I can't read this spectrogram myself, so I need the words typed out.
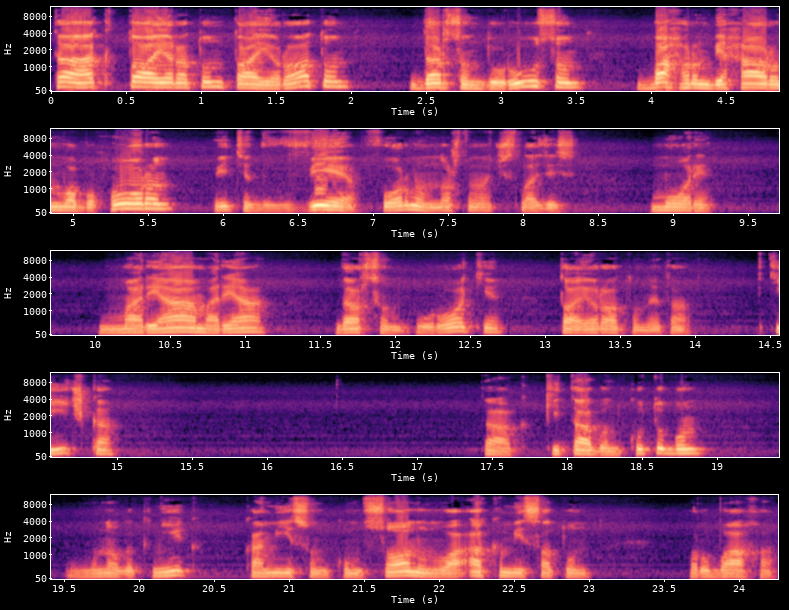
Так, тайратун, тайратун, дарсун, дурусун, бахрун, бихарун, вабухурун. Видите, две формы множественного числа здесь. Море. Моря, моря. Дарсун – уроки. Тайратун – это птичка. Так, китабун, кутубун. Много книг. Камисун, кумсонун, ва акмисатун. Рубаха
